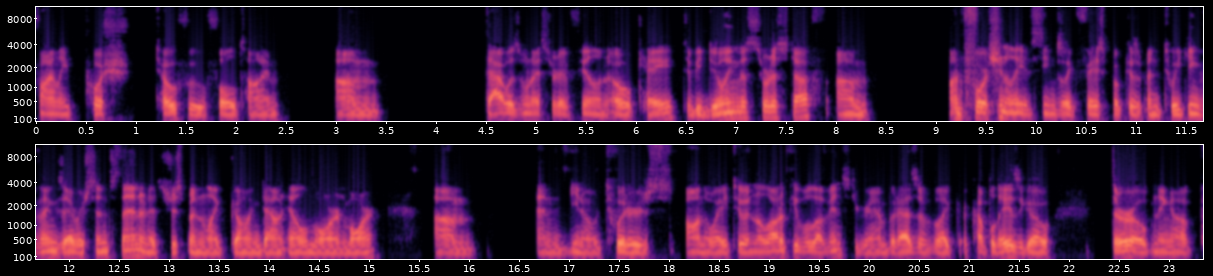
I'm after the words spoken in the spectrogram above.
finally push tofu full time, um, that was when I started feeling okay to be doing this sort of stuff. Um, unfortunately, it seems like Facebook has been tweaking things ever since then, and it's just been like going downhill more and more. Um, and you know, Twitter's on the way to it, and a lot of people love Instagram, but as of like a couple days ago, they're opening up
